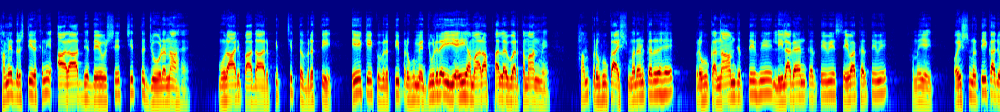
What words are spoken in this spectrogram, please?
हमें दृष्टि रखनी आराध्य देव से चित्त जोड़ना है। मुरारी पादार्पित चित्त वृत्ति एक एक वृत्ति प्रभु में जुड़ रही, यही हमारा फल है वर्तमान में। हम प्रभु का स्मरण कर रहे, प्रभु का नाम जपते हुए, लीला गायन करते हुए, सेवा करते हुए, हमें यही, और स्मृति का जो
